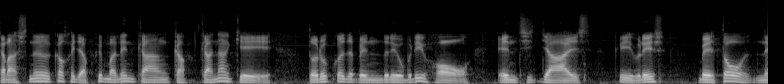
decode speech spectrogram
กราชเนอร์ก็ขยับขึ้นมาเล่นกลางกับกาหน้าเก ตัวรุกก็จะเป็นเรียวบรีฮอลเอนจิยายส์กรีริช เบโตใน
